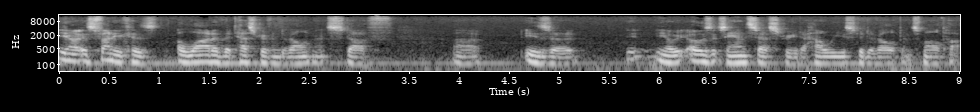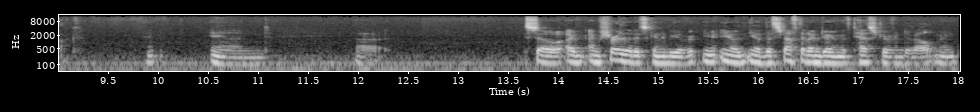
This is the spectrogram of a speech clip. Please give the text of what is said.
you know, it's funny because a lot of the test-driven development stuff uh, is a you know it owes its ancestry to how we used to develop in Smalltalk, and uh, so I'm, I'm sure that it's going to be you know you know the stuff that I'm doing with test-driven development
